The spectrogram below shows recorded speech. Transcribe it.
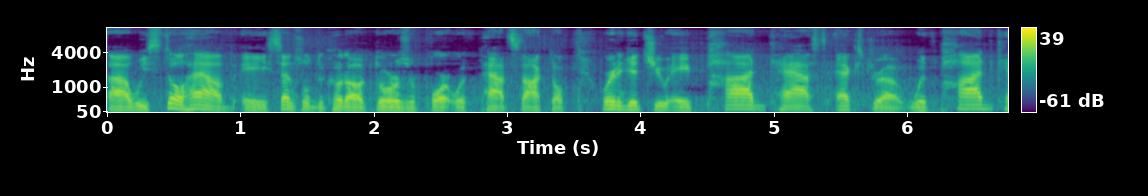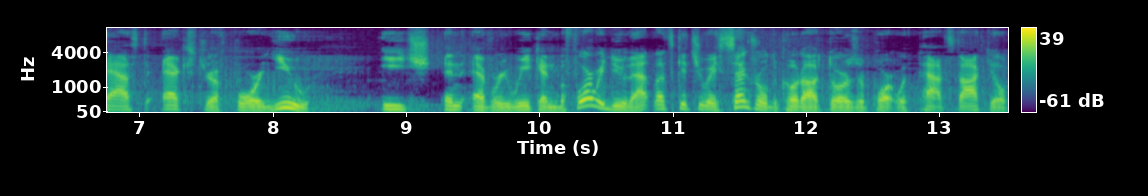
Uh, we still have a Central Dakota Outdoors report with Pat Stockdale. We're going to get you a podcast extra with podcast extra for you each and every weekend. Before we do that, let's get you a Central Dakota Outdoors report with Pat Stockdale.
